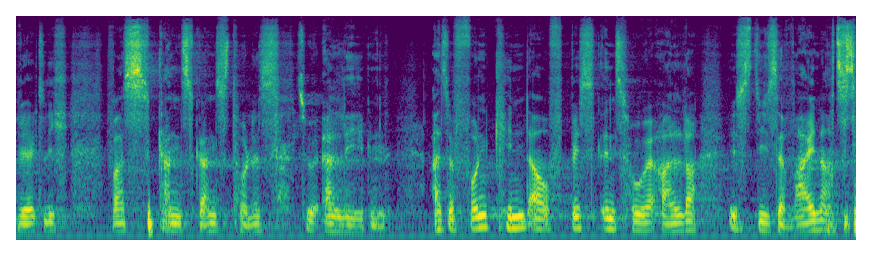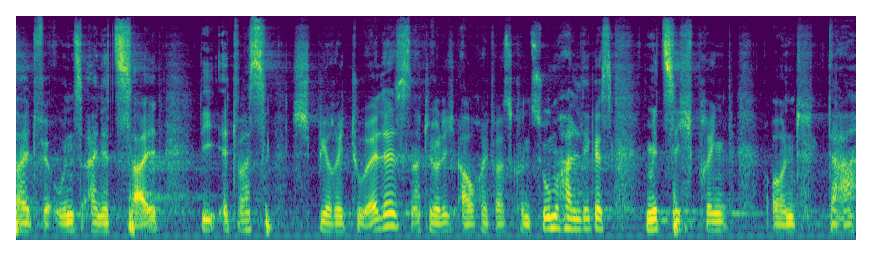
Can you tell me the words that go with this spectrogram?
wirklich was ganz, ganz Tolles zu erleben. Also von Kind auf bis ins hohe Alter ist diese Weihnachtszeit für uns eine Zeit, die etwas Spirituelles, natürlich auch etwas Konsumhaltiges mit sich bringt und da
